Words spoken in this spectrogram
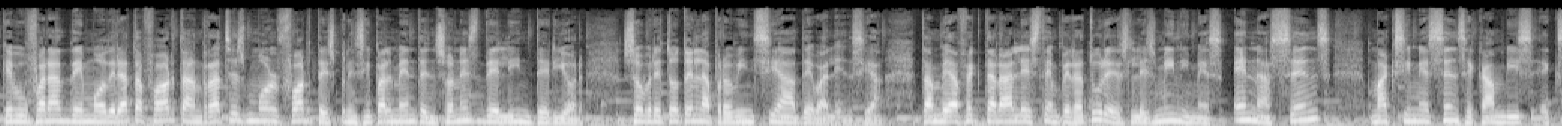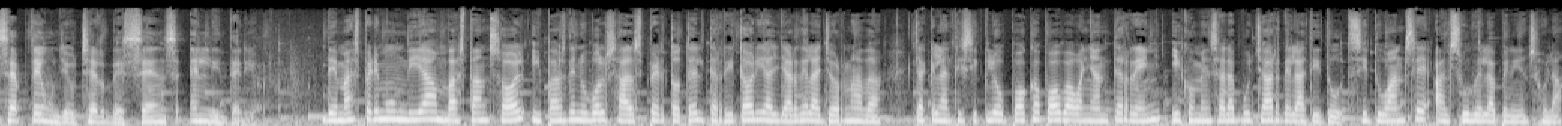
que bufarà de moderat a fort amb ratxes molt fortes, principalment en zones de l'interior, sobretot en la província de València. També afectarà les temperatures temperatures les mínimes en ascens, màximes sense canvis, excepte un lleuger descens en l'interior. Demà esperem un dia amb bastant sol i pas de núvols alts per tot el territori al llarg de la jornada, ja que l'anticicló a poc a poc va guanyant terreny i començarà a pujar de latitud, situant-se al sud de la península.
